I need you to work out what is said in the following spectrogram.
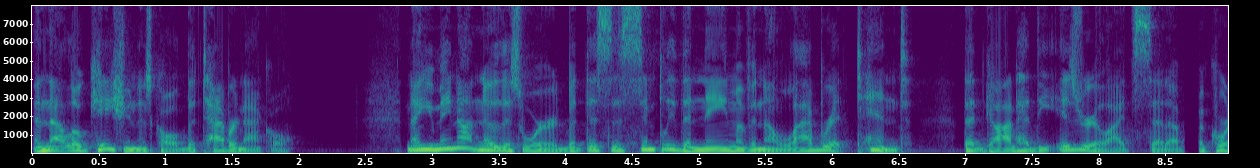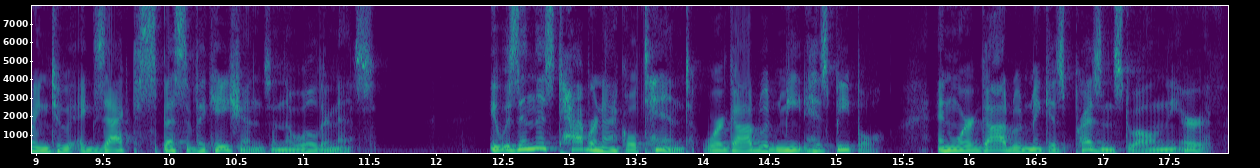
and that location is called the tabernacle. Now, you may not know this word, but this is simply the name of an elaborate tent that God had the Israelites set up according to exact specifications in the wilderness. It was in this tabernacle tent where God would meet his people, and where God would make his presence dwell on the earth.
